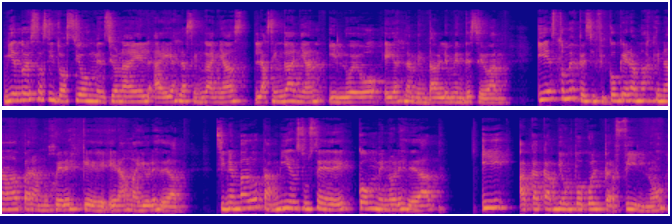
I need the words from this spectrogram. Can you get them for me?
viendo esta situación, menciona él, a ellas las engañas, las engañan y luego ellas lamentablemente se van. Y esto me especificó que era más que nada para mujeres que eran mayores de edad. Sin embargo, también sucede con menores de edad y acá cambia un poco el perfil, ¿no?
